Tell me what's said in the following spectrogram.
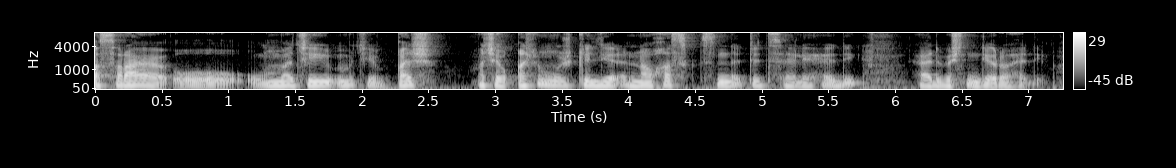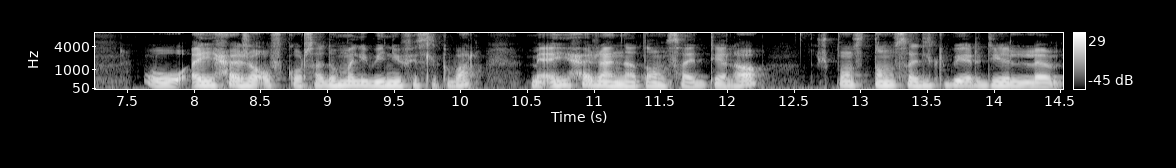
اسرع وما تي ما تيبقاش ما تيبقاش المشكل ديال انه خاصك تسنى تتسالي هادي عاد باش نديرو هادي وأي حاجة of course هادو هما les bénéfices الكبار mais أي حاجة عندها downside ديالها je pense ال downside الكبير ديال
